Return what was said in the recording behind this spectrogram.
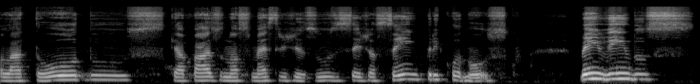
Olá a todos, que a paz do nosso Mestre Jesus seja sempre conosco. Bem-vindos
